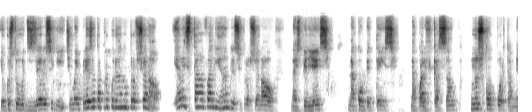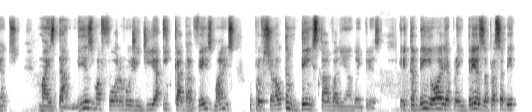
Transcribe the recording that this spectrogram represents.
Eu costumo dizer o seguinte: uma empresa está procurando um profissional, ela está avaliando esse profissional na experiência, na competência, na qualificação, nos comportamentos, mas da mesma forma, hoje em dia e cada vez mais, o profissional também está avaliando a empresa. Ele também olha para a empresa para saber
